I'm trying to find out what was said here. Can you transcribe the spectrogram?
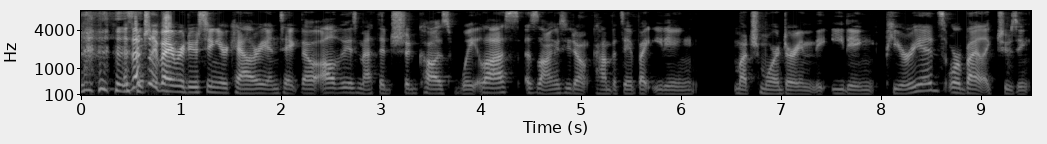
Mhm. Essentially, by reducing your calorie intake, though, all of these methods should cause weight loss as long as you don't compensate by eating much more during the eating periods or by like choosing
